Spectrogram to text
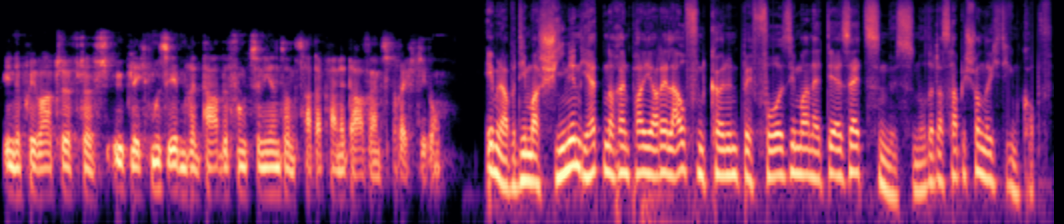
wie in der Privatwirtschaft üblich, muss eben rentabel funktionieren, sonst hat er keine Daseinsberechtigung. Eben, aber die Maschinen, die hätten noch ein paar Jahre laufen können, bevor sie man hätte ersetzen müssen, oder? Das habe ich schon richtig im Kopf.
